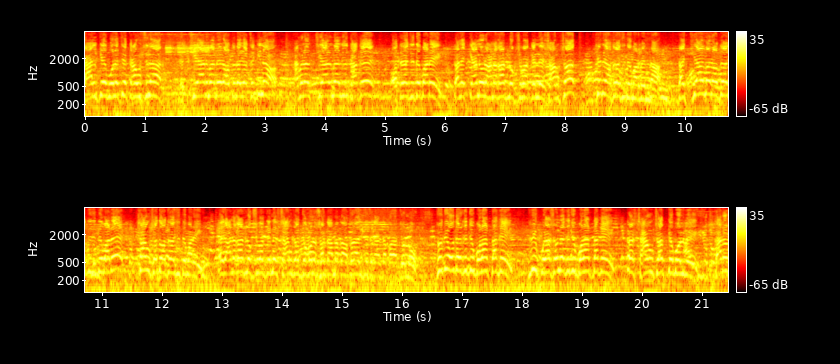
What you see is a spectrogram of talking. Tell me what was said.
কালকে বলেছে কাউন্সিলর চেয়ারম্যানের অথরাইজ আছে কিনা? আমি বললাম চেয়ারম্যান যদি থাকে অথরাইজ দিতে পারে। তাহলে কেন রানাঘাট লোকসভা কেন্দ্রের সাংসদ সেটা অথরাইজ দিতে পারবেন না? তাই চেয়ারম্যান অথরাইজ দিতে পারে সাংসদ অথরাইজ দিতে পারে। তাই রানাঘাট লোকসভা কেন্দ্রের সাংসদ যখন সরকার আমাকে অথরাইজ দিয়েছে কাজটা করার জন্য। যদি ওদের কিছু বলার থাকে, যদি প্রশাসনের কিছু বলার থাকে, তাহলে সাংসদকে বলবে। কারণ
